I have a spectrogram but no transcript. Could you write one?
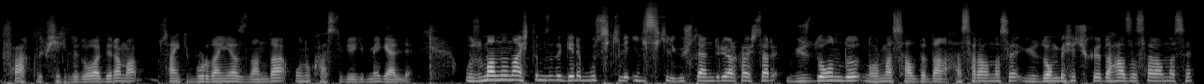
farklı bir şekilde de olabilir ama sanki buradan yazılan da onu kastediyor gibime geldi. Uzmanlığını açtığımızda da gene bu skill'i ilk skill'i güçlendiriyor arkadaşlar. %10'du normal saldırıdan hasar alması. %15'e çıkıyor daha az hasar alması.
